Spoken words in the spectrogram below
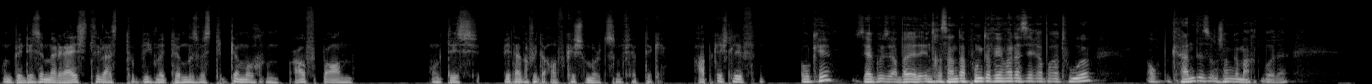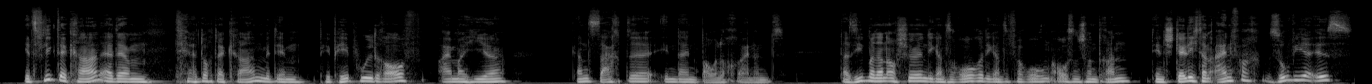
Und wenn das einmal reißt, du, wie man- da muss man Sticker machen, aufbauen. Und das wird einfach wieder aufgeschmolzen, fertig. Abgeschliffen. Okay, sehr gut. Aber ein interessanter Punkt auf jeden Fall, dass die Reparatur auch bekannt ist und schon gemacht wurde. Jetzt fliegt der Kran, äh, der, der, doch der Kran mit dem PP-Pool drauf, einmal hier ganz sachte in dein Bauloch rein. Und da sieht man dann auch schön die ganzen Rohre, die ganze Verrohrung außen schon dran. Den stelle ich dann einfach, so wie er ist,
